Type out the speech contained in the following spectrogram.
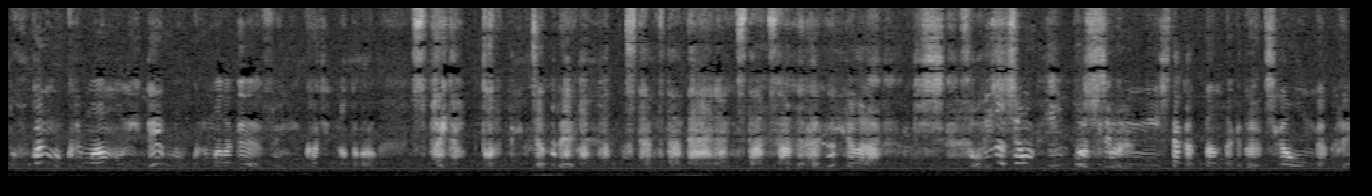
他にも車あんのにデーブの車だけそういう火事になったからスパイだとかって言っちゃってスタンツタンターランツタンツタンとかって言いながらそんミッションインポッシブルにしたかったんだけど違う音楽で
